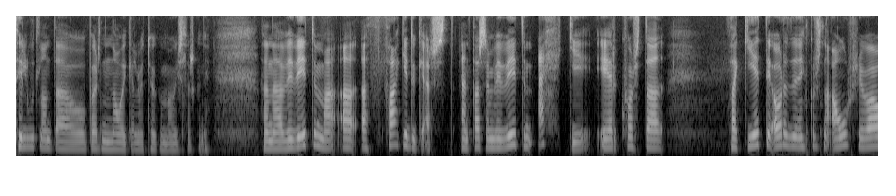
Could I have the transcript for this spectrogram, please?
til útlanda og börnin ná ekki alveg tökum á íslenskunni. Þannig að við vitum að, að, að það getur gerst en það sem við vitum ekki er hvort að það geti orðið einhver svona áhrif á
